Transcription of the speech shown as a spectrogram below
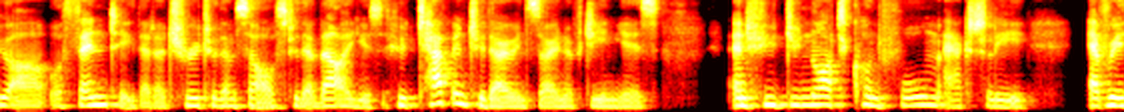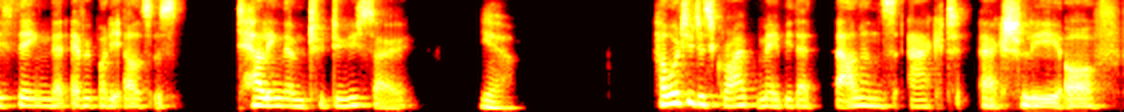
who are authentic, that are true to themselves, to their values, who tap into their own zone of genius, and who do not conform actually everything that everybody else is telling them to do so. Yeah. How would you describe maybe that balance act actually of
